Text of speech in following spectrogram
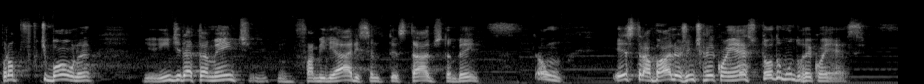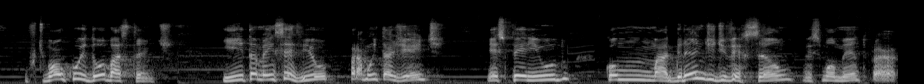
próprio futebol, né? E indiretamente, familiares sendo testados também. Então, esse trabalho a gente reconhece, todo mundo reconhece. O futebol cuidou bastante e também serviu para muita gente nesse período como uma grande diversão nesse momento para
